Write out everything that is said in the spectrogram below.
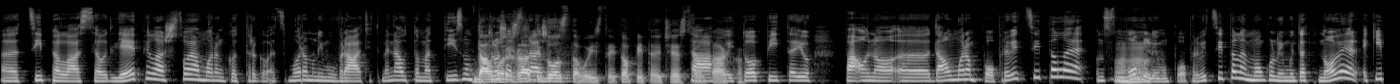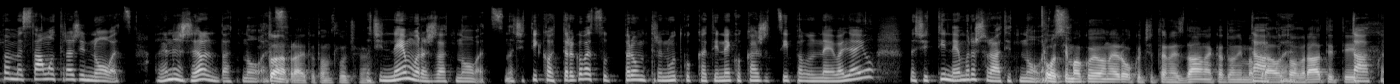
e, cipela se odlijepila, što ja moram kao trgovac? Moram li mu vratiti? Mene automatizmom Da li potrošač moraš vratiti traži- dostavu isto i to pitaju često, Tako, tako? i to pitaju. Pa ono, e, da li moram popraviti cipele, odnosno Mhm. mogu li mu popraviti cipele, mogu li mu dati nove, jer ekipa me stalno traži novac. Ali ja ne želim dati novac. Što napraviti u tom slučaju? Znači ne moraš dati novac. Znači ti kao trgovac u prvom trenutku kad ti neko kaže cipele ne valjaju, znači ti ne moraš vratiti novac. Osim ako je onaj rok od 14 dana kad on ima Tako pravo je. to vratiti, Tako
